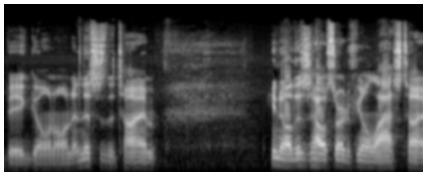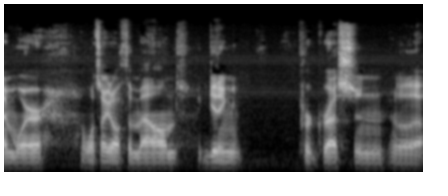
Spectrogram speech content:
big going on. And this is the time, you know, this is how it started feeling last time, where once I got off the mound, getting progression, uh,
